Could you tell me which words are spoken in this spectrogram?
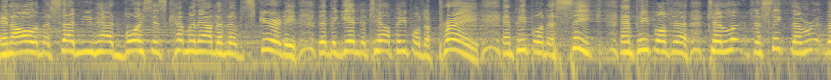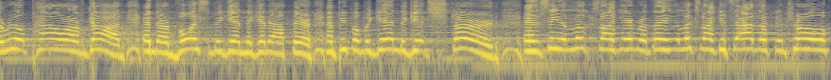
And all of a sudden you had voices coming out of obscurity that began to tell people to pray and people to seek and people to, to look to seek the, the real power of God. And their voice began to get out there and people began to get stirred. And see, it looks like everything, it looks like it's out of control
